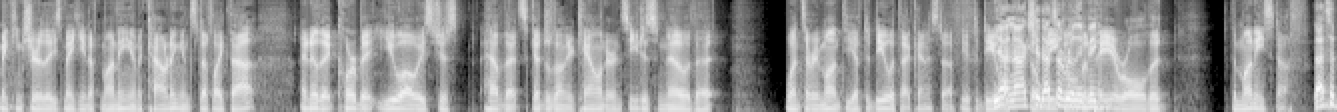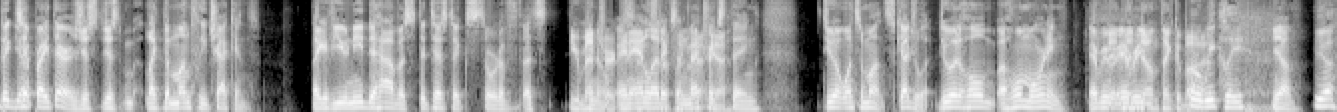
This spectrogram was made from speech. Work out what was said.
making sure that he's making enough money and accounting and stuff like that. I know that Corbett, you always just have that scheduled on your calendar, and so you just know that once every month you have to deal with that kind of stuff. You have to deal Yeah, with no, actually, the that's a really the big- payroll, the the money stuff. That's a big Yeah. tip right there. Is just just like the monthly check-ins. Like if you need to have a statistics sort of that's Your you know, metrics and, and analytics and like that, metrics yeah. thing, do it once a month. Schedule it. Do it a whole a whole morning every And then every don't think about or it. weekly. yeah. Yeah,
